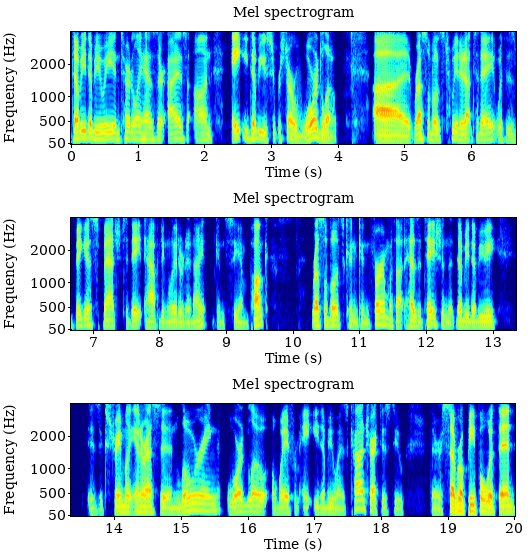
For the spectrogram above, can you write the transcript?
WWE internally has their eyes on AEW superstar Wardlow. Uh, Russell Votes tweeted out today with his biggest match to date happening later tonight against CM Punk. Russell Votes can confirm without hesitation that WWE is extremely interested in luring Wardlow away from AEW when his contract is due. There are several people within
